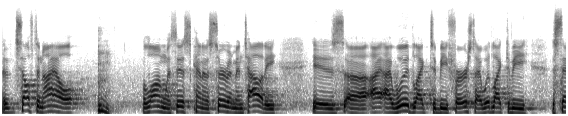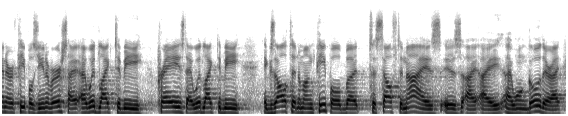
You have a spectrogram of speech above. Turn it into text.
Uh, Self denial along with this kind of servant mentality is uh, I, I, would like to be first. I would like to be the center of people's universe. I, I, would like to be praised. I would like to be exalted among people, but to self deny is, is I, I, I, won't go there. I,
